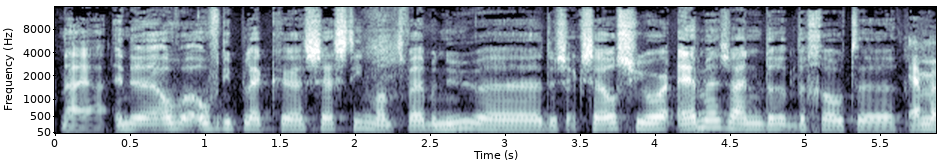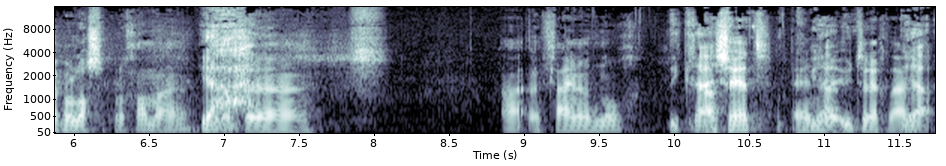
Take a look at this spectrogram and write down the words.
Nou ja, in de, over, over die plek eh, 16, want we hebben nu eh, dus Excelsior, Emmen zijn de, de grote... En met een lastig programma, hè? Ja. Dat, eh, ah, Feyenoord nog, Die AZ en Ja. eh, Utrecht uit. ja,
